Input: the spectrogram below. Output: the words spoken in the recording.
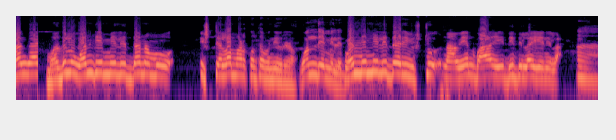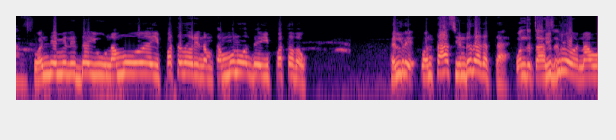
ಹಂಗ ಮೊದಲು ಒಂದ್ ಎಮ್ಮಿಲ್ ಇದ್ದ ನಮ್ಮ ಇಷ್ಟೆಲ್ಲಾ ಮಾಡ್ಕೊಂತ ಬಂದಿವ್ರಿ ನಾವು. ಒಂದ್ ಎಂ ಎಲ್ ಒಂದ್ ಎಮ್ಮಿಲ್ ಇದ್ದಾರಿ ಇಷ್ಟು. ನಾವೇನ್ ಬಾಳ ಇದ್ದಿದ್ದಿಲ್ಲ ಏನಿಲ್ಲ. ಒಂದ್ ಎಮ್ಮಿಲ್ ಇದ್ದ ಇವು ನಮ್ಮ ಇಪ್ಪತ್ತದವ್ರಿ ನಮ್ ತಮ್ಮನು ಒಂದ್ ಇಪ್ಪತ್ತದವ್ ಅಲ್ರಿ ಒಂದ್ ತಾಸ್ ಹಿಂಡದಾಗತ್ತ? ಒಂದು ತಾಸ. ಇಬ್ರು ನಾವು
